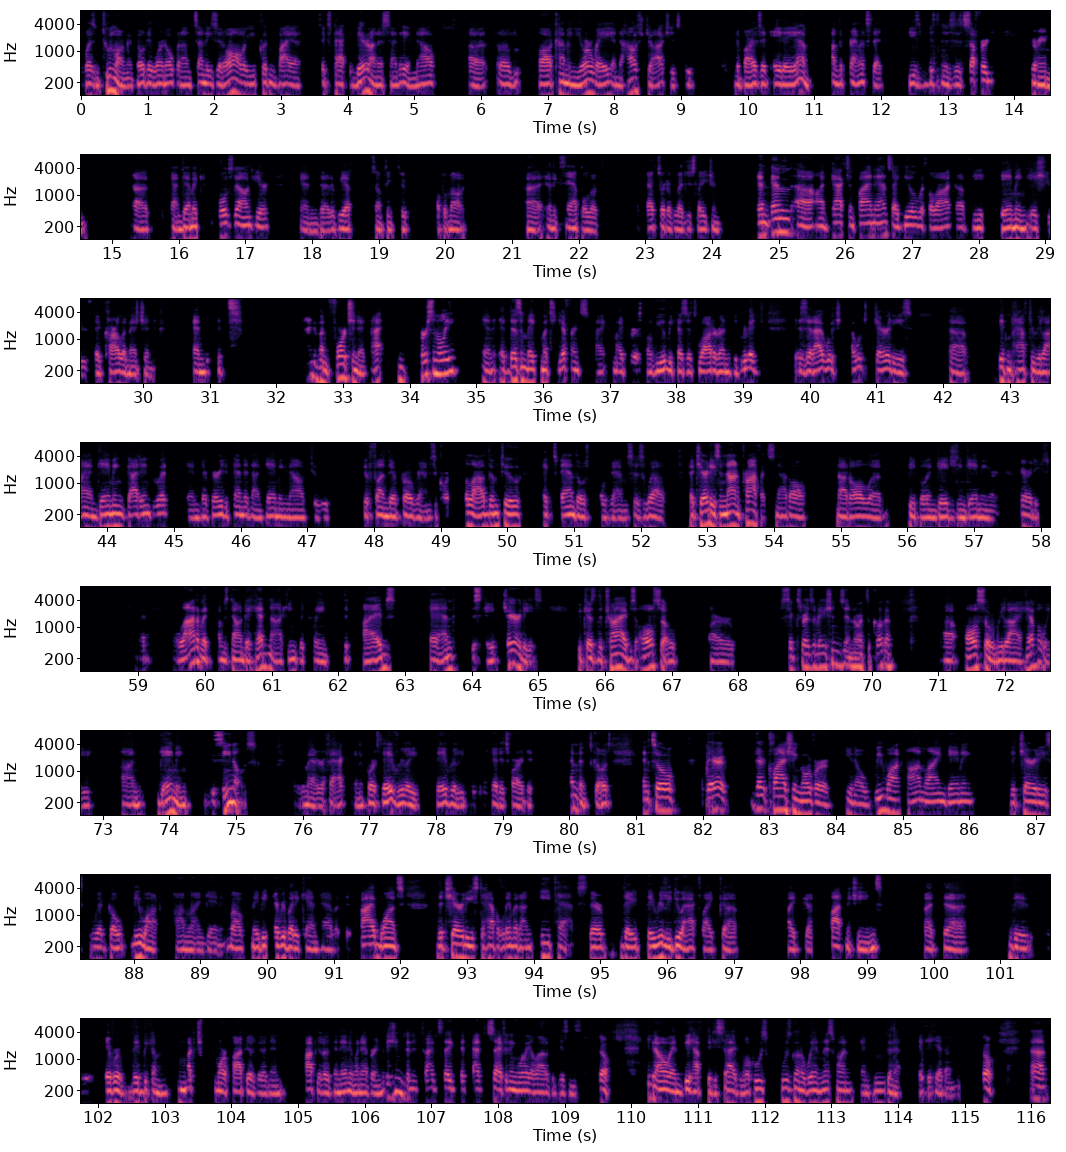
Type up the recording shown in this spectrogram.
It wasn't too long ago. They weren't open on Sundays at all, or you couldn't buy a six pack of beer on a Sunday. And now uh, a law coming your way in the House, Josh, is to open the bars at 8 a.m. on the premise that these businesses suffered during uh, the pandemic closed down here and uh, that we have something to help them out uh, an example of that sort of legislation. And then uh, on tax and finance, I deal with a lot of the gaming issues that Karla mentioned. And it's kind of unfortunate. I personally, and it doesn't make much difference, my, my personal view, because it's water under the bridge, is that I wish I wish charities uh, didn't have to rely on gaming, got into it, and they're very dependent on gaming now to to fund their programs. Of course, allowed them to expand those programs as well. Uh, charities and nonprofits, not all, not all uh, people engaged in gaming are charities. But a lot of it comes down to head knocking between the tribes and the state charities, because the tribes also are six reservations in North Dakota, uh, also rely heavily on gaming casinos, as a matter of fact. And of course, they've really they've really hit as far as independence goes. And so they're they're clashing over, you know, we want online gaming. The charities would go, we want online gaming. Well, maybe everybody can have it. The tribe wants the charities to have a limit on e-tabs. They're they they really do act like uh, like uh, slot machines, but uh, the they were they've become much more popular than popular than anyone ever envisioned, and the tribes think that that's siphoning away a lot of the business. So, you know, and we have to decide well who's who's going to win this one and who's going to take a hit on. It. So, uh,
